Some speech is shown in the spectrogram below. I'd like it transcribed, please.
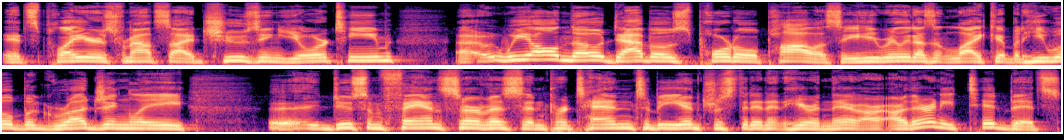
it's players from outside choosing your team. Uh, we all know Dabo's portal policy. He really doesn't like it, but he will begrudgingly uh, do some fan service and pretend to be interested in it here and there. Are, are there any tidbits,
